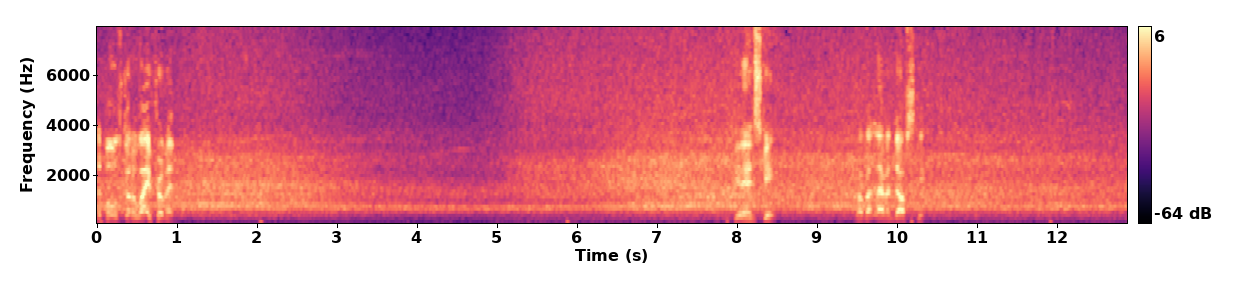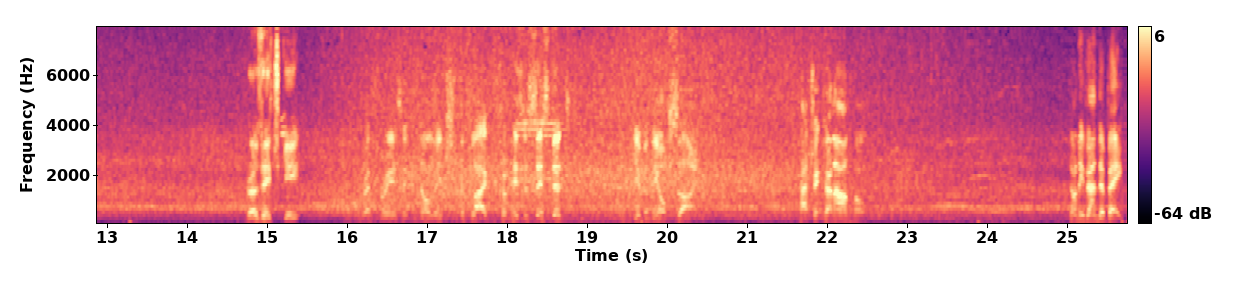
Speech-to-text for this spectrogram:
And the ball's got away from him. Zielinski. Robert Lewandowski. Grosicki. The referee has acknowledged the flag from his assistant and given the offside. Patrick Van Aanholt. Donny van der Beek.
